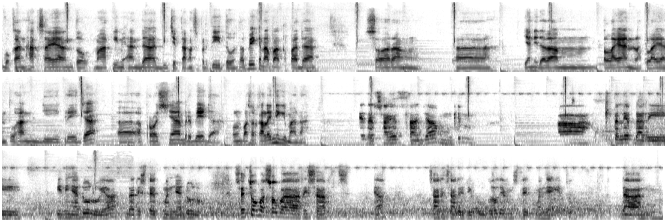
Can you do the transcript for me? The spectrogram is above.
bukan hak saya untuk menghakimi anda diciptakan seperti itu. Tapi kenapa kepada seorang uh, yang di dalam pelayan lah pelayan Tuhan di gereja uh, approach-nya berbeda. Kalau pastor kali ini gimana? Oke, dari saya saja mungkin uh, kita lihat dari ininya dulu ya, dari statementnya dulu. Saya coba-coba research ya, cari-cari di Google yang statementnya itu dan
